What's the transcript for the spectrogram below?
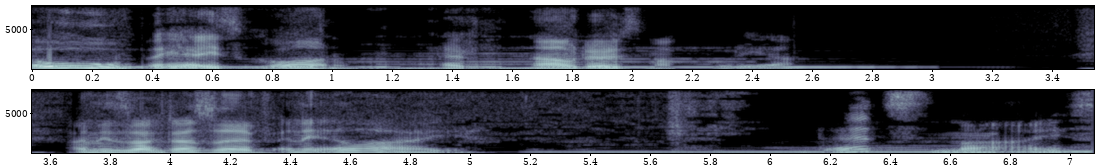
Oh, Baya is gone. Now there is Makuria. Anizak doesn't have any ally. That's nice.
